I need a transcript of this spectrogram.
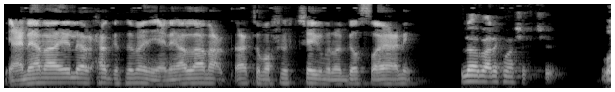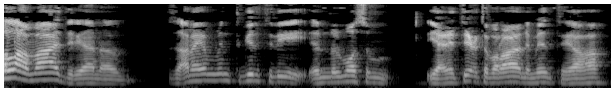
يعني أنا إلى الحلقة ثمانية يعني هل أنا أعتبر شفت شيء من القصة يعني؟ لا بعدك ما شفت شيء. والله ما أدري أنا أنا يوم أنت قلت لي انه الموسم يعني تعتبر أنمي انتهى ها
